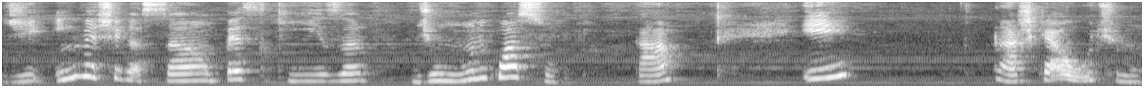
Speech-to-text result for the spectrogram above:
de investigação, pesquisa de um único assunto, tá? E acho que é o último.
